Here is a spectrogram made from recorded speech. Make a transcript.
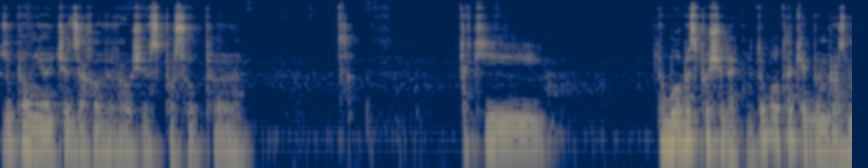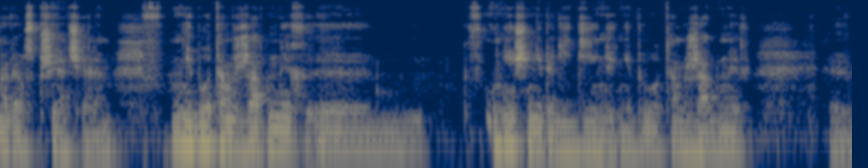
Zupełnie ojciec zachowywał się w sposób y, taki. To było bezpośrednie. To było tak, jakbym rozmawiał z przyjacielem. Nie było tam żadnych y, uniesień religijnych, nie było tam żadnych, y,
